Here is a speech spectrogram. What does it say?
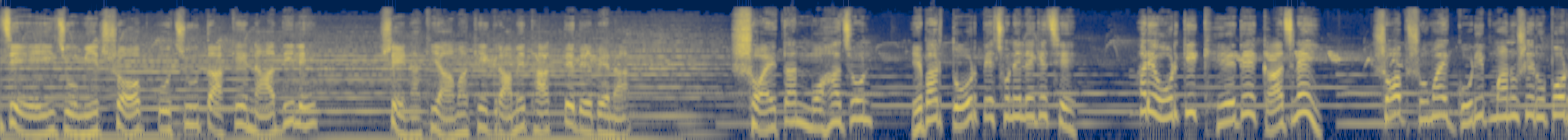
যে এই জমির সব কচু তাকে না দিলে সে নাকি আমাকে গ্রামে থাকতে দেবে না। শয়তান মহাজন, এবার তোর পেছনে লেগেছে। আরে ওর কি খেয়ে দে কাজ নেই? সব সময় গরিব মানুষের উপর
